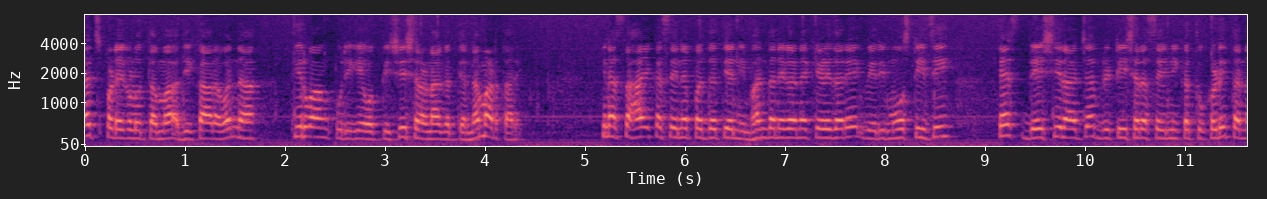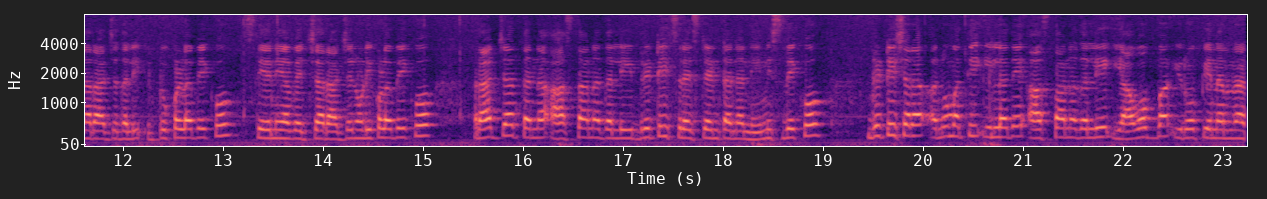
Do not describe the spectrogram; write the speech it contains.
ಡಚ್ ಪಡೆಗಳು ತಮ್ಮ ಅಧಿಕಾರವನ್ನು ತಿರುವಾಂಕೂರಿಗೆ ಒಪ್ಪಿಸಿ ಶರಣಾಗತಿಯನ್ನು ಮಾಡ್ತಾರೆ. ಇನ್ನು ಸಹಾಯಕ ಸೇನೆ ಪದ್ಧತಿಯ ನಿಬಂಧನೆಗಳನ್ನು ಕೇಳಿದರೆ ವೆರಿ ಮೋಸ್ಟ್ ಈಸಿ. ಎಸ್, ದೇಶಿ ರಾಜ್ಯ, ಬ್ರಿಟಿಷರ ಸೈನಿಕ ತುಕಡಿ ತನ್ನ ರಾಜ್ಯದಲ್ಲಿ ಇಟ್ಟುಕೊಳ್ಳಬೇಕು. ಸೇನೆಯ ವೆಚ್ಚ ರಾಜ್ಯ ನೋಡಿಕೊಳ್ಳಬೇಕು. ರಾಜ್ಯ ತನ್ನ ಆಸ್ಥಾನದಲ್ಲಿ ಬ್ರಿಟಿಷ್ ರೆಸಿಡೆಂಟ್ ಅನ್ನು ನೇಮಿಸಬೇಕು. ಬ್ರಿಟಿಷರ ಅನುಮತಿ ಇಲ್ಲದೆ ಆಸ್ಥಾನದಲ್ಲಿ ಯಾವೊಬ್ಬ ಅನ್ನು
